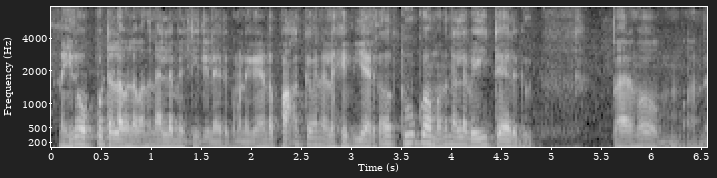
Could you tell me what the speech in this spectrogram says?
ஆனால் இது ஒப்பிட்ட லெவலில் வந்து நல்ல மெட்டீரியலாக இருக்கும் நினைக்கிறேன். ஏன்னா பார்க்கவே நல்ல ஹெவியாக இருக்குது ஒரு தூக்கம் வந்து நல்ல வெயிட்டாக இருக்குது. பாருங்க அந்த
